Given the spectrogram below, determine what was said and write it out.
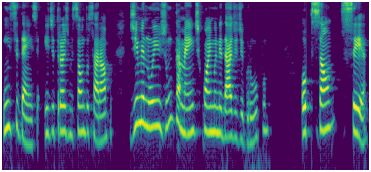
incidência e de transmissão do sarampo diminuem juntamente com a imunidade de grupo. Opção C.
